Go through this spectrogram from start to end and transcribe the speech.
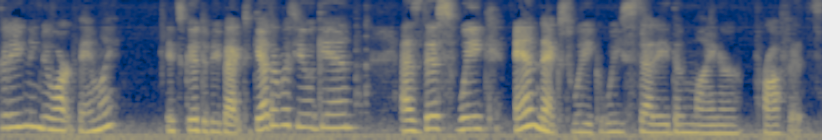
Good evening, New Ark family. It's good to be back together with you again as this week and next week we study the minor prophets.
